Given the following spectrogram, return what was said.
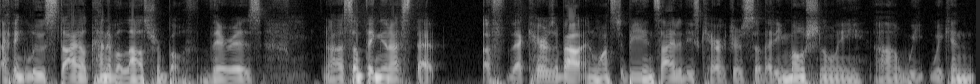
I think Liew's style kind of allows for both. There is uh, something in us that that cares about and wants to be inside of these characters so that emotionally uh, we we can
